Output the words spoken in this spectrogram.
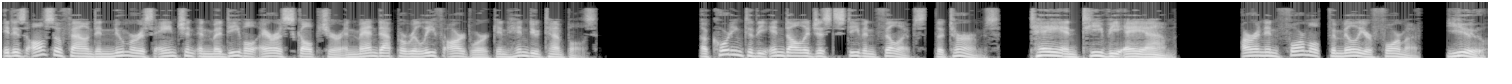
It is also found in numerous ancient and medieval-era sculpture and mandapa relief artwork in Hindu temples. According to the Indologist Stephen Phillips, the terms, te and tvam are an informal, familiar form of you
